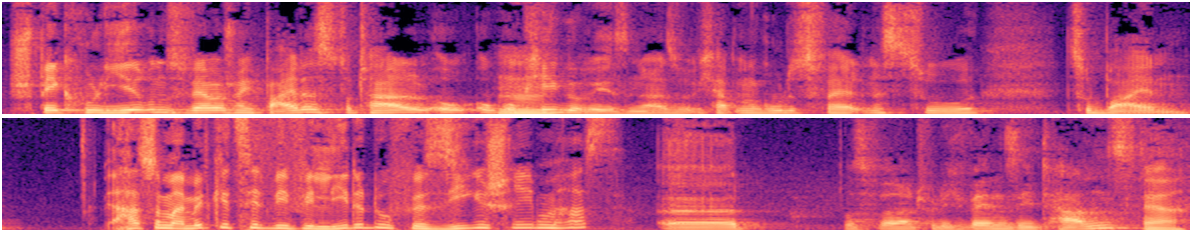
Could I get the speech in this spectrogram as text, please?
spekulieren. Es wäre wahrscheinlich beides total okay mhm. gewesen. Ne? Also ich habe ein gutes Verhältnis zu, zu beiden. Hast du mal mitgezählt, wie viele Lieder du für sie geschrieben hast? Äh, das war natürlich, wenn sie tanzt. Ja.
